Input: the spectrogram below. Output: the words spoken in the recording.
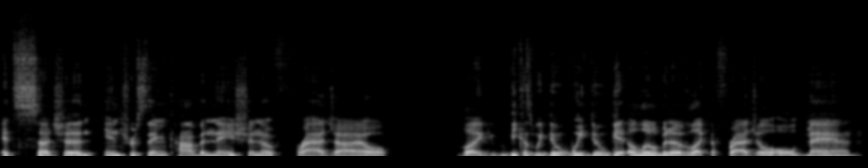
It's such an interesting combination of fragile, like because we do we do get a little bit of like the fragile old man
